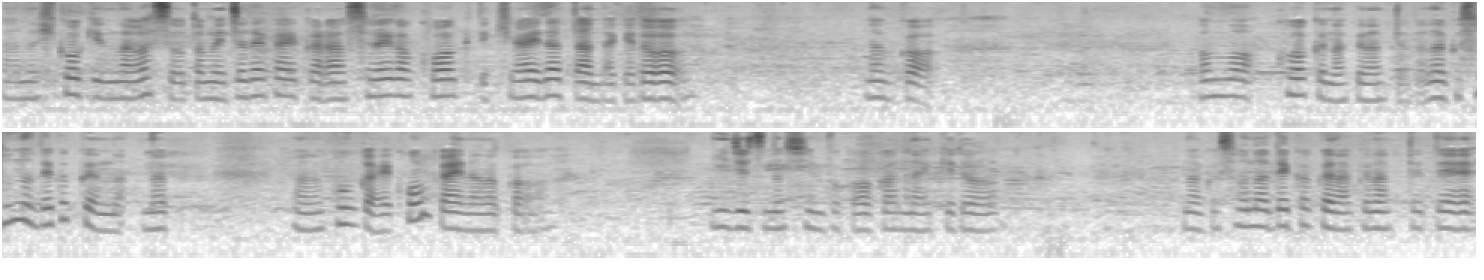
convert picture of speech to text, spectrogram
あの飛行機の流す音めっちゃでかいからそれが怖くて嫌いだったんだけどなんかあんま怖くなくなってた。なんかそんなでかくななあの今回今回なのか技術の進歩か分かんないけどなんかそんなでかくなくなってて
